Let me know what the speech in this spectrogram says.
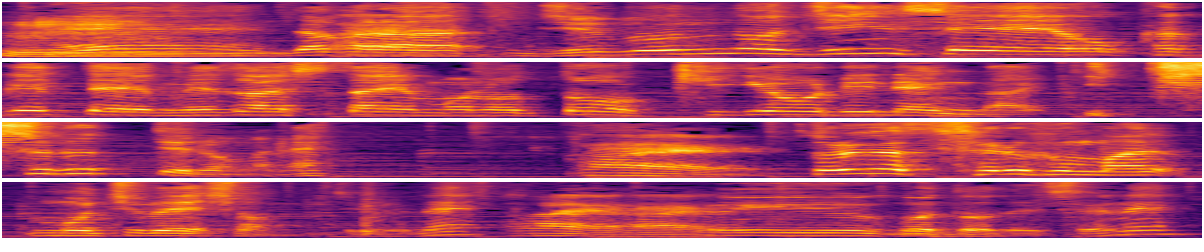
うん。ね、だから、は自分の人生をかけて目指したいものと企業理念が一致するっていうのがねはい。それがセルフマモチベーションっていうね、はいはい。いうことですよね、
